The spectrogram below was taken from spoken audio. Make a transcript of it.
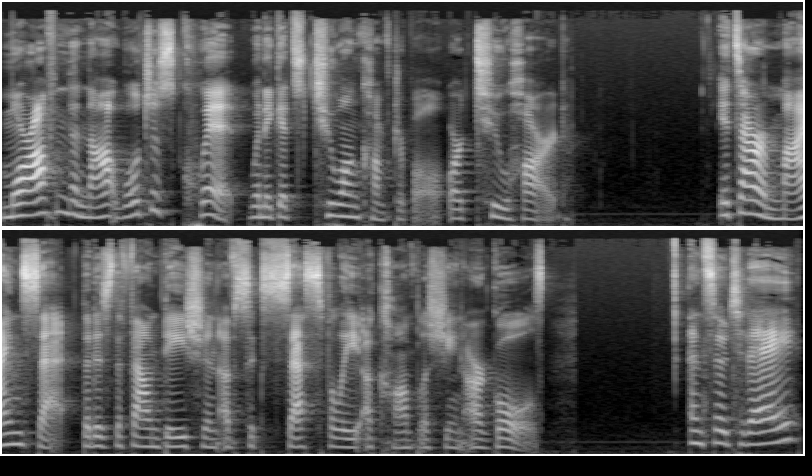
more often than not, we'll just quit when it gets too uncomfortable or too hard. It's our mindset that is the foundation of successfully accomplishing our goals. And so today,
